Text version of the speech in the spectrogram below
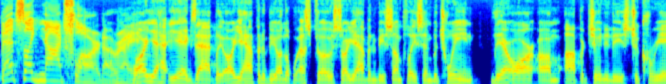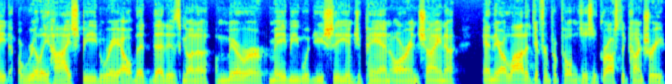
That's like not Florida, right? Or you ha- yeah, exactly. Or you happen to be on the West Coast, or you happen to be someplace in between. There are um, opportunities to create a really high speed rail that that is going to mirror maybe what you see in Japan or in China. And there are a lot of different proposals across the country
